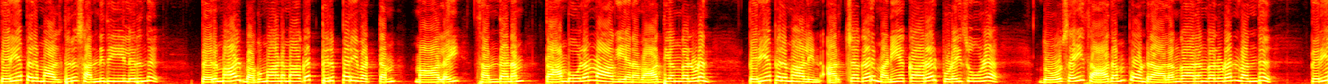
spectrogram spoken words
பெரிய பெருமாள் திரு சந்நிதியிலிருந்து பெருமாள் பகுமானமாக திருப்பரிவட்டம் மாலை சந்தனம் தாம்பூலம் ஆகியன வாத்தியங்களுடன் பெரிய பெருமாளின் அர்ச்சகர் மணியக்காரர் புடைசூழ தோசை சாதம் போன்ற அலங்காரங்களுடன் வந்து பெரிய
